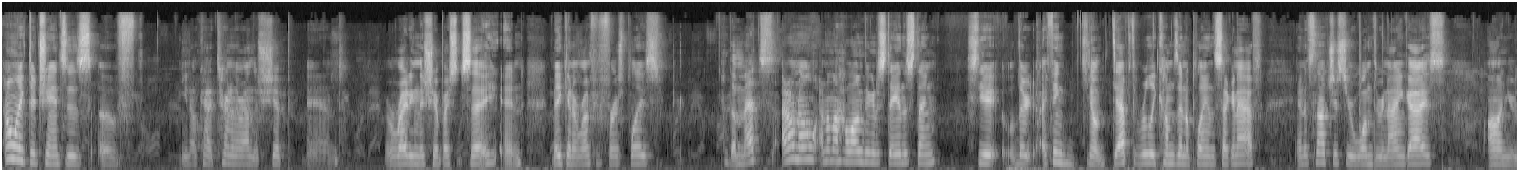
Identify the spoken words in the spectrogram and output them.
I don't like their chances of you know kind of turning around the ship and riding the ship, I should say, and making a run for first place. The Mets, I don't know. I don't know how long they're gonna stay in this thing. See, I think you know depth really comes into play in the second half, and it's not just your one through nine guys. on your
